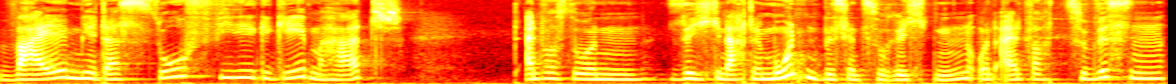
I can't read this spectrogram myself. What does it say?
weil mir das so viel gegeben hat, einfach so ein, sich nach dem Mond ein bisschen zu richten und einfach zu wissen,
